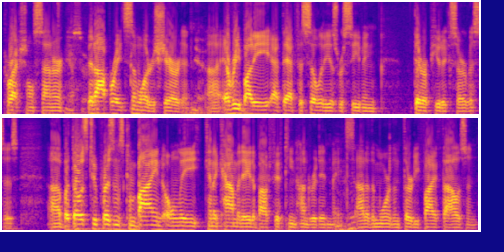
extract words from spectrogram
Correctional Center Yes, that operates similar to Sheridan. Yeah. Uh, Everybody at that facility is receiving therapeutic services. Uh, But those two prisons combined only can accommodate about 1,500 inmates out of the more than 35,000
